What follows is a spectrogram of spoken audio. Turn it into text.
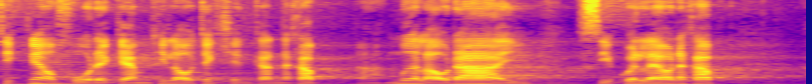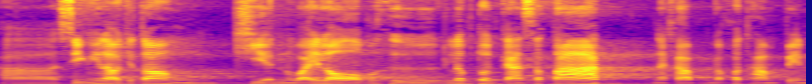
Signal Flow Diagram ที่เราจะเขียนกันนะครับ เมื่อเราได้ Sequence แล้วนะครับ สิ่งที่เราจะต้องเขียนไว้รอก็คือเริ่มต้นการสตาร์ทนะครับแล้วก็ทำเป็น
